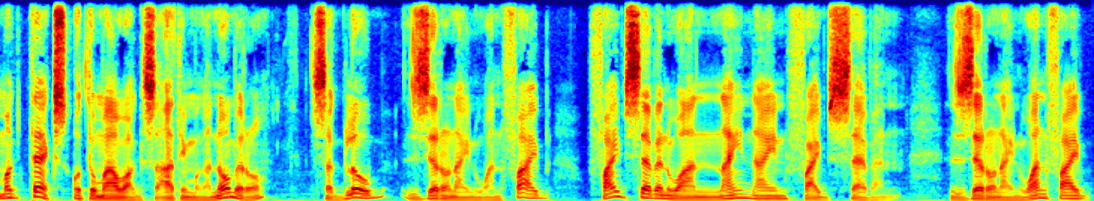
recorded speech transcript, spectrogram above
mag-text o tumawag sa ating mga numero sa Globe 0915 571 0915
